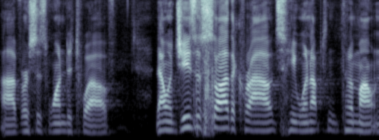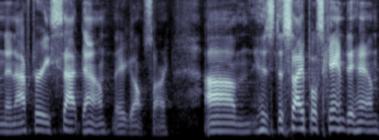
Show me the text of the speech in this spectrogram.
uh, verses 1 to 12. Now, when Jesus saw the crowds, he went up to the mountain, and after he sat down, there you go, sorry, um, his disciples came to him,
